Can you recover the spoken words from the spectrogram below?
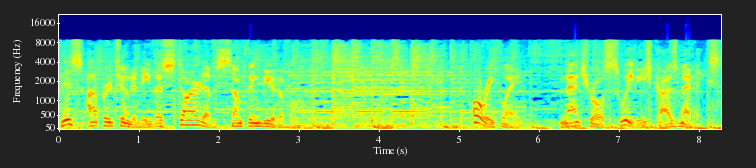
this opportunity the start of something beautiful. Oriflame, natural Swedish cosmetics.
